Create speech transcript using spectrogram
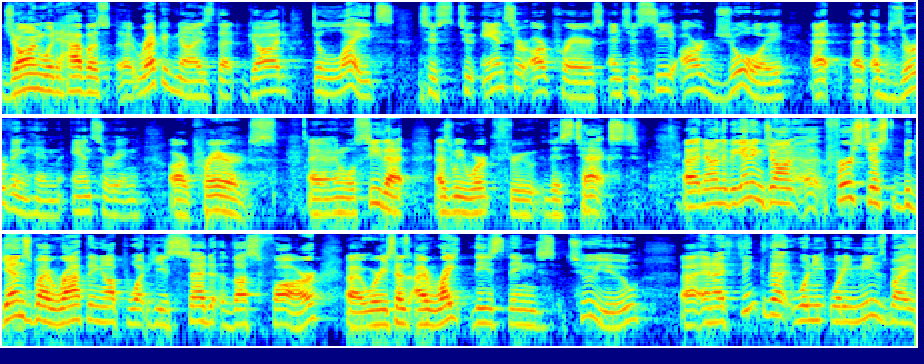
John would have us uh, recognize that God delights to, to answer our prayers and to see our joy at, at observing Him answering our prayers. And we'll see that as we work through this text. Uh, now, in the beginning, John uh, first just begins by wrapping up what he's said thus far, uh, where he says, I write these things to you. Uh, and I think that he, what he means by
